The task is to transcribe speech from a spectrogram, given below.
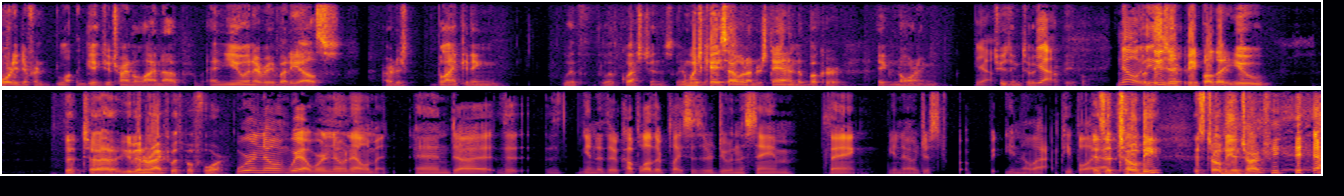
40 different gigs you're trying to line up, and you and everybody else are just blanketing with with questions. In which case, I would understand a booker ignoring, yeah, choosing to ignore yeah. people. No, but these, these are, are, people that you that uh, you've interacted with before. We're a known, yeah, we're a known element, and uh, the, the you know there are a couple other places that are doing the same thing. You know, just you know, people. Is it Toby? Is Toby in charge? yeah,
